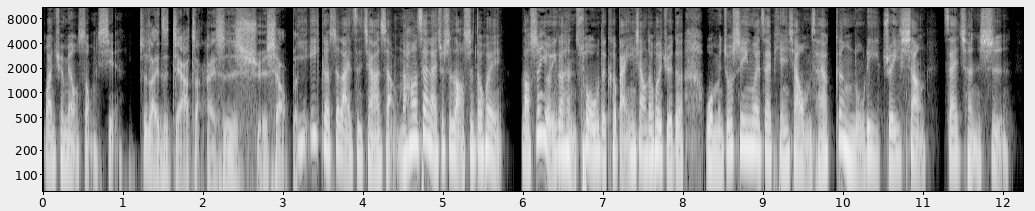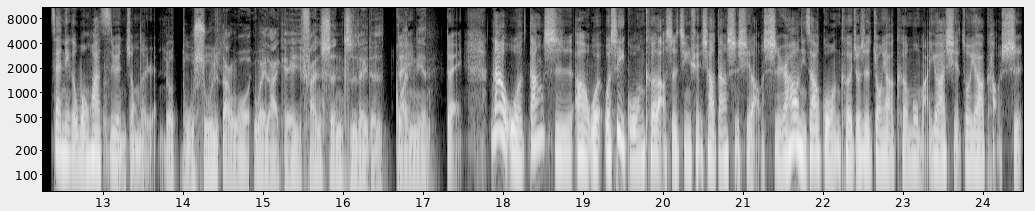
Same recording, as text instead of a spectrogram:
完全没有松懈。是来自家长还是学校本一？一个是来自家长，然后再来就是老师都会，老师有一个很错误的刻板印象，都会觉得我们就是因为在偏乡，我们才要更努力追上在城市，在那个文化资源中的人。就读书让我未来可以翻身之类的观念。对，那我当时呃，我我是以国文科老师进学校当实习老师，然后你知道国文科就是重要科目嘛，又要写作又要考试，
